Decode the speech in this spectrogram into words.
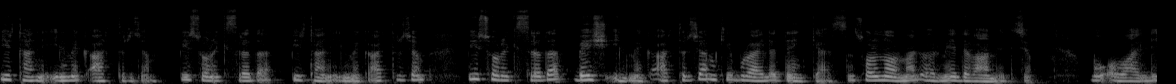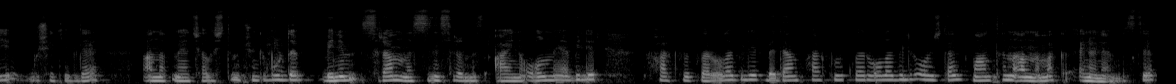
bir tane ilmek arttıracağım. Bir sonraki sırada bir tane ilmek arttıracağım. Bir sonraki sırada 5 ilmek arttıracağım ki burayla denk gelsin. Sonra normal örmeye devam edeceğim. Bu ovalliği bu şekilde anlatmaya çalıştım. Çünkü burada benim sıramla sizin sıranız aynı olmayabilir. Farklılıklar olabilir. Beden farklılıkları olabilir. O yüzden mantığını anlamak en önemlisi.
